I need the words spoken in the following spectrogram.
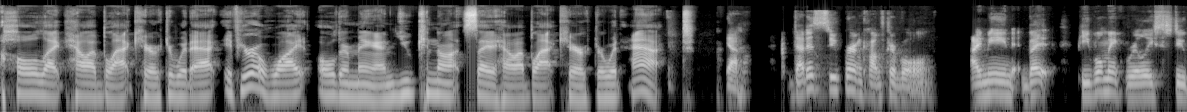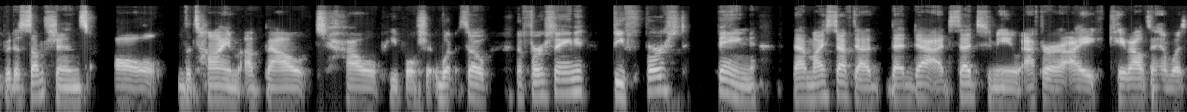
whole like how a black character would act, if you're a white older man, you cannot say how a black character would act. Yeah, that is super uncomfortable. I mean, but people make really stupid assumptions all the time about how people should what so the first thing the first thing that my stepdad then dad said to me after I came out to him was,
